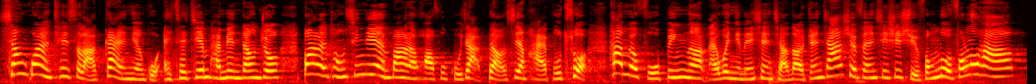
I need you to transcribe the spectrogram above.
相关的特斯拉概念股，哎，在今天盘面当中，包含同心电、包含华孚股价表现还不错。还有没有浮冰呢？来为您连线请到专家是分析师许峰路，峰路好。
